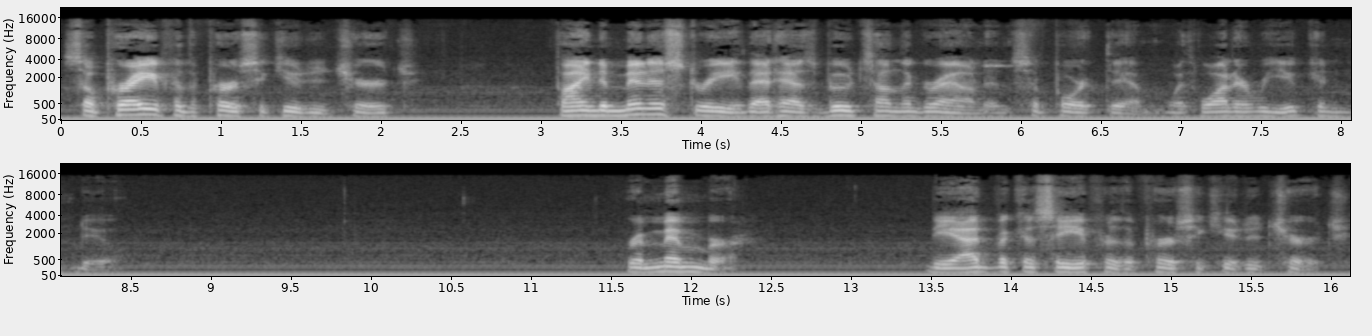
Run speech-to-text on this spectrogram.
So pray for the persecuted church. Find a ministry that has boots on the ground and support them with whatever you can do. Remember, the advocacy for the persecuted church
